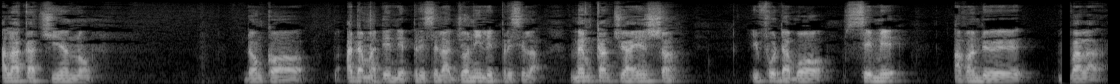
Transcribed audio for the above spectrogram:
Alaka non. Donc, euh, Adam Aden est pressé là, Johnny est pressé là. Même quand tu as un champ, il faut d'abord s'aimer avant de, voilà,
